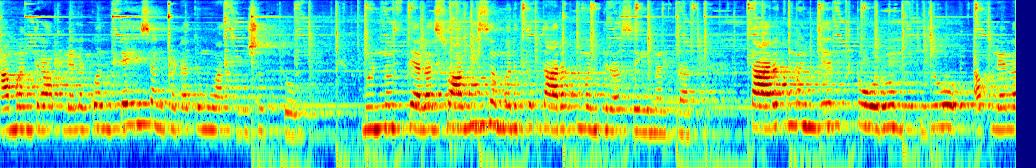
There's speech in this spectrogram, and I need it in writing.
हा मंत्र आपल्याला कोणत्याही संकटातून वाचवू शकतो. म्हणूनच त्याला स्वामी समर्थ तारक मंत्र असेही म्हणतात. तारक म्हणजे तोरून जो आपल्याला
